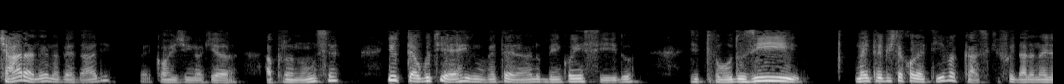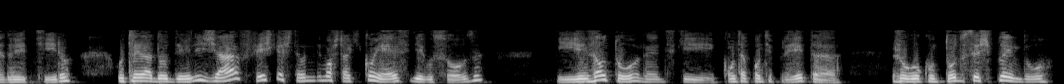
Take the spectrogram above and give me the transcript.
Chara, né, na verdade, corrigindo aqui a, a pronúncia, e o Theo Gutierrez, um veterano bem conhecido de todos. E na entrevista coletiva, Cássio, que foi dada na Ilha do Retiro, o treinador dele já fez questão de mostrar que conhece Diego Souza e exaltou, né? Diz que contra a Ponte Preta jogou com todo o seu esplendor,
